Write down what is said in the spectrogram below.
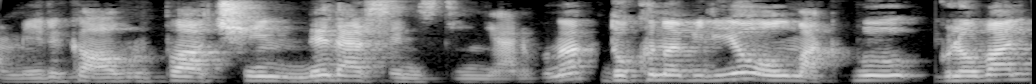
Amerika, Avrupa, Çin ne derseniz deyin yani buna dokunabiliyor olmak. Bu global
